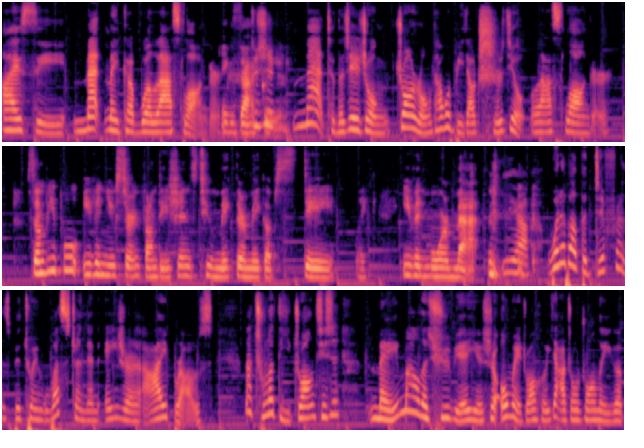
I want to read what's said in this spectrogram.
I see. Matte makeup will last longer. 就是 Exactly. matte 的这种妆容，它会比较持久，last longer。 Some people even use certain foundations to make their makeup stay like even more matte. Yeah. What about the difference between Western and Asian eyebrows? 那除了底妆，其实眉毛的区别也是欧美妆和亚洲妆的一个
